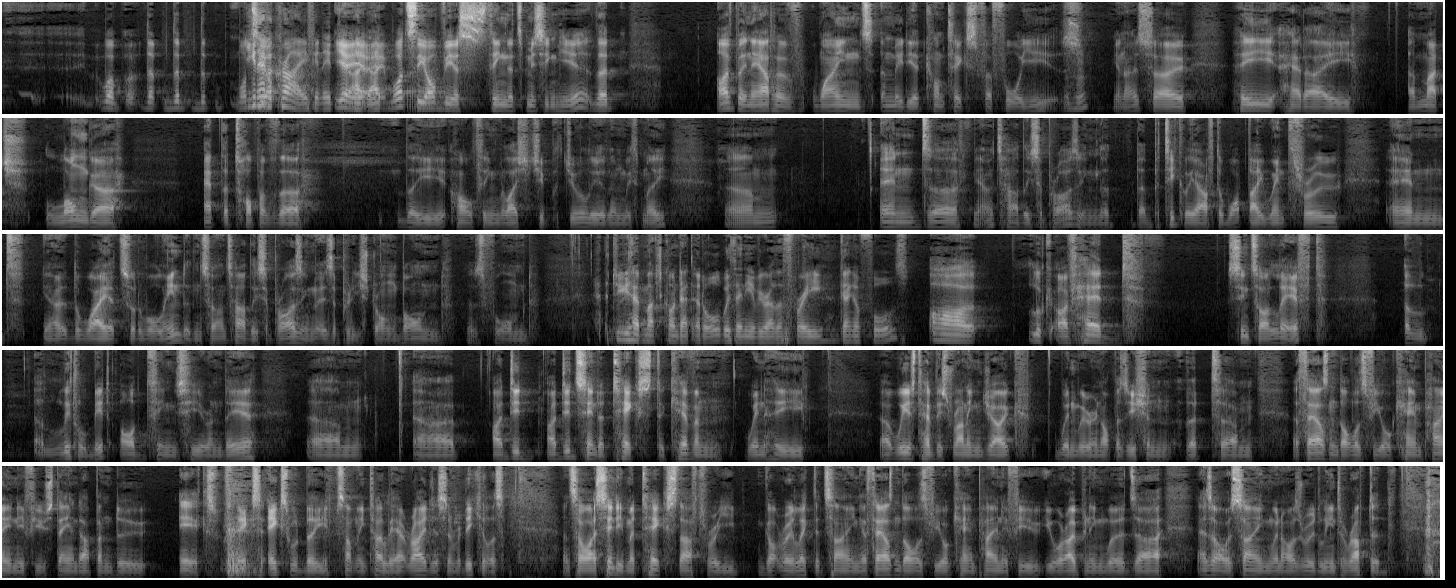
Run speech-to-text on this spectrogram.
Well, the, the, the, what's you can have a cry if you need. to. Yeah, I- yeah. I- what's the obvious thing that's missing here? That I've been out of Wayne's immediate context for four years. Mm-hmm. You know, so he had a a much longer at the top of the the whole thing relationship with Julia than with me. Um, and uh, you know, it's hardly surprising that, that, particularly after what they went through, and you know the way it sort of all ended, and so it's hardly surprising. There's a pretty strong bond that's formed. Do you have much contact at all with any of your other three Gang of Fours? Oh, look, I've had since I left a, a little bit odd things here and there. Um, uh, I did I did send a text to Kevin when he. Uh, we used to have this running joke when we were in opposition that um, thousand dollars for your campaign if you stand up and do X, X, X would be something totally outrageous and ridiculous. And so I sent him a text after he got re-elected saying $1,000 for your campaign if you, your opening words are, as I was saying when I was rudely interrupted.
